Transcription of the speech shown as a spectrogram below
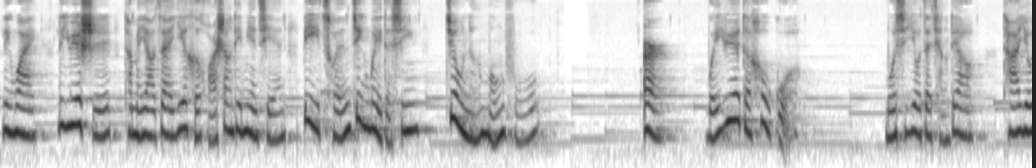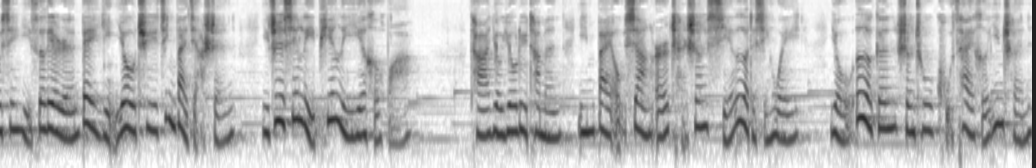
另外，立约时，他们要在耶和华上帝面前必存敬畏的心，就能蒙福。二、违约的后果。摩西又在强调，他忧心以色列人被引诱去敬拜假神，以致心里偏离耶和华。他又忧虑他们因拜偶像而产生邪恶的行为。有恶根生出苦菜和阴沉，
